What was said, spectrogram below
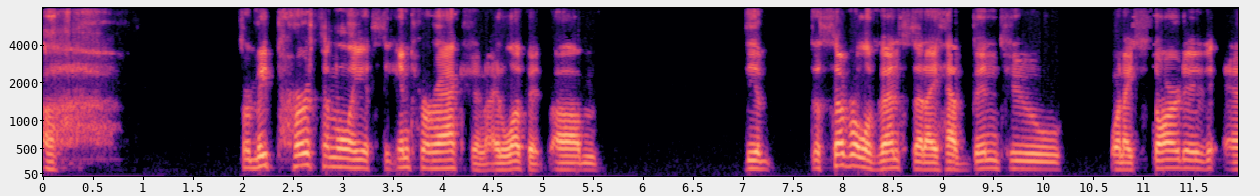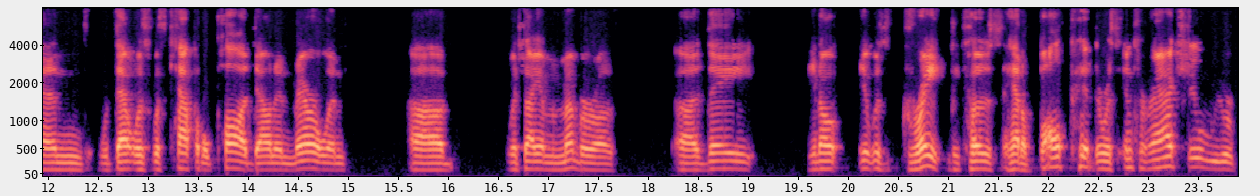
uh, for me personally, it's the interaction. I love it. Um, the the several events that I have been to when I started, and that was with Capital Pod down in Maryland, uh, which I am a member of. Uh, they, you know, it was great because they had a ball pit. There was interaction. We were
